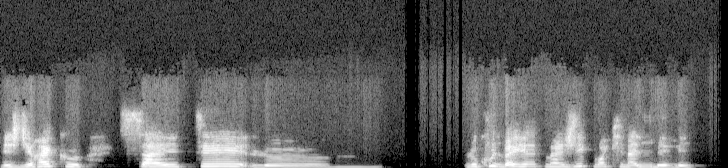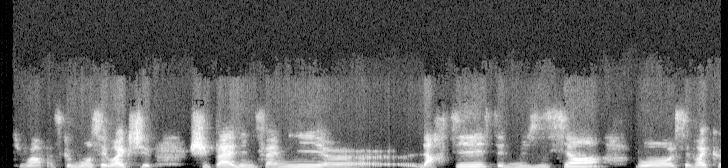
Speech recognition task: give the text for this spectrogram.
Mais je dirais que ça a été le, le coup de baguette magique, moi, qui m'a libérée. Tu vois, parce que bon, c'est vrai que je ne suis pas d'une famille euh, d'artistes et de musiciens. Bon, c'est vrai que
